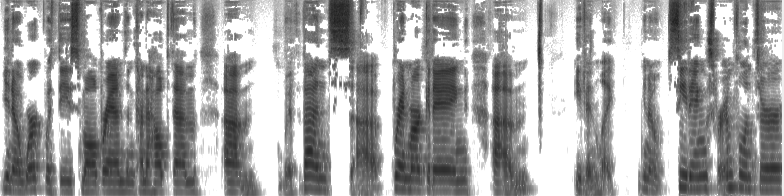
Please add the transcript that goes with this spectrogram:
you know work with these small brands and kind of help them um, with events, uh, brand marketing, um, even like you know seatings for influencer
